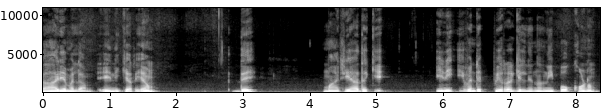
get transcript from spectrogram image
കാര്യമെല്ലാം എനിക്കറിയാം. ദേ മര്യാദയ്ക്ക് ഇനി ഇവന്റെ പിറകിൽ നിന്ന് നീ പോക്കോണം.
